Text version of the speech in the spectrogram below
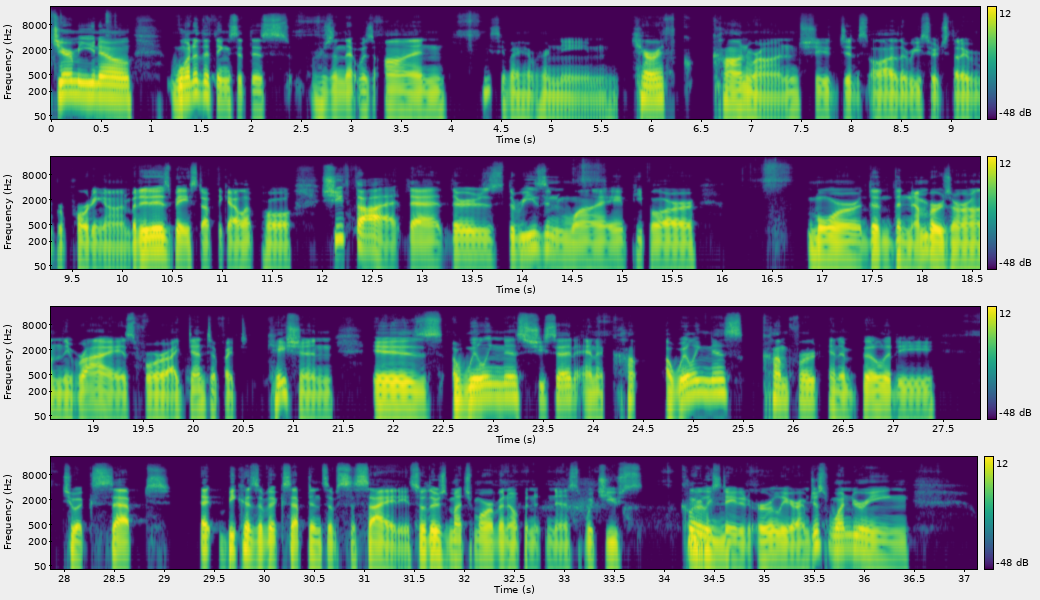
Jeremy, you know, one of the things that this person that was on, let me see if I have her name, Kerith Conron, she did a lot of the research that I'm reporting on, but it is based off the Gallup poll. She thought that there's the reason why people are more the the numbers are on the rise for identification is a willingness she said and a com- a willingness comfort and ability to accept eh, because of acceptance of society so there's much more of an openness which you clearly mm-hmm. stated earlier. I'm just wondering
